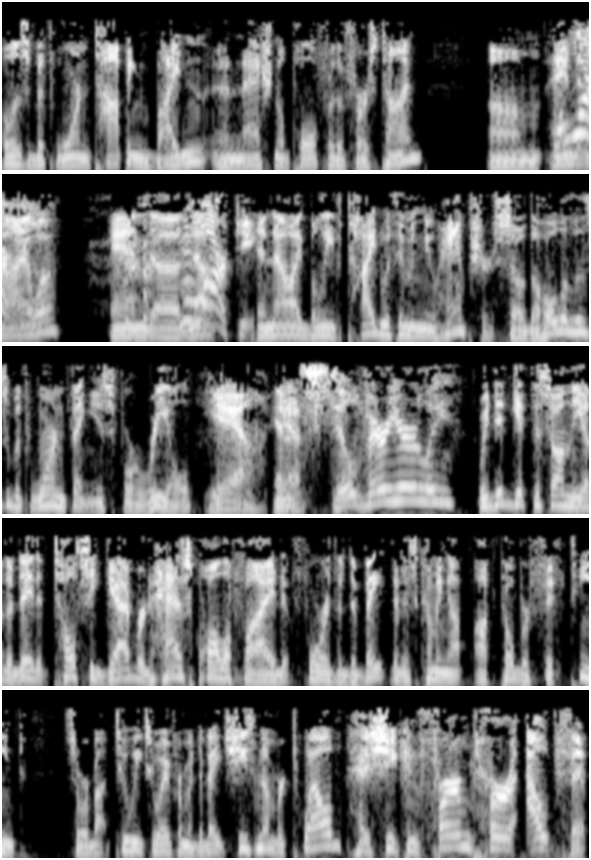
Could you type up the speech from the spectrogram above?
Elizabeth Warren topping Biden in a national poll for the first time, um, and in Iowa. And uh, now, and now I believe tied with him in New Hampshire. So the whole Elizabeth Warren thing is for real. Yeah, And yeah, it's- still very early. We did get this on the other day that Tulsi Gabbard has qualified for the debate that is coming up October 15th. So we're about two weeks away from a debate. She's number 12. Has she confirmed her outfit?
